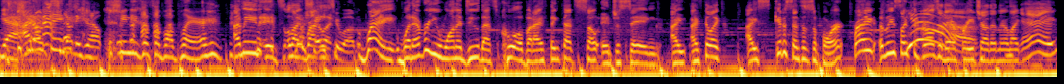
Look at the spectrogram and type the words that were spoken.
Yeah, I don't think She don't need your help. she needs a football player. I mean, it's like, No right, shade like- to 'em. right. Whatever you want to do, that's cool. But I think that's so interesting. I, I feel like I get a sense of support, right? At least like the girls are there for each other and they're like, hey,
